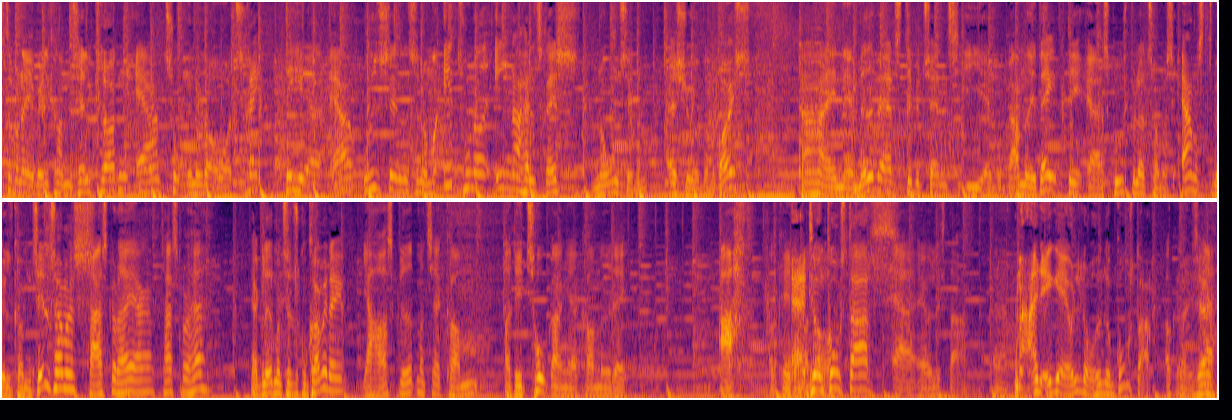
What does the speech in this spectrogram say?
eftermiddag. Velkommen til. Klokken er to minutter over tre. Det her er udsendelse nummer 151 nogensinde af showet på The Voice. Jeg har en øh, medværtsdebutant i øh, programmet i dag. Det er skuespiller Thomas Ernst. Velkommen til, Thomas. Tak skal du have, Jacob. Tak skal du have. Jeg glæder mig til, at du skulle komme i dag. Jeg har også glædet mig til at komme, og det er to gange, jeg er kommet i dag. Ah, okay. Ja, det var en god start. Ja, ærgerlig start. Ja. Nej, det er ikke ærgerligt overhovedet. Det var en god start. Okay, ja.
